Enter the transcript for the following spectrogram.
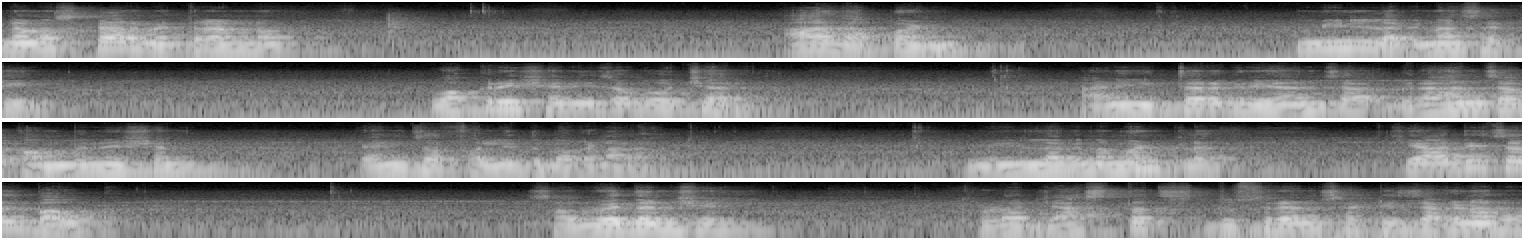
नमस्कार मित्रांनो. आज आपण मीन लग्नासाठी वक्री शनीचं गोचर आणि इतर ग्रहांचं ग्रहांचं कॉम्बिनेशन यांचं फलित बघणार आहोत. मीन लग्न म्हटलं की आधीचंच भाऊक संवेदनशील थोडं जास्तच दुसऱ्यांसाठी जगणारं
